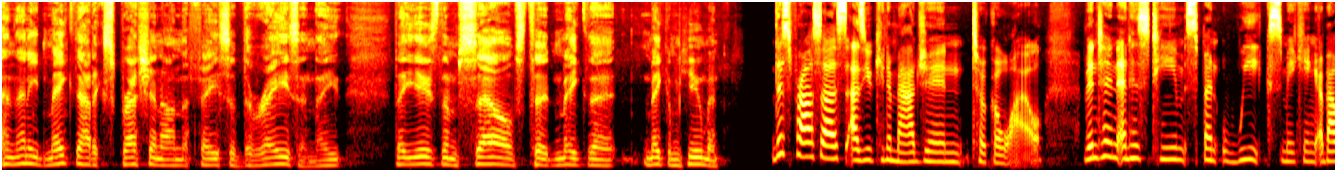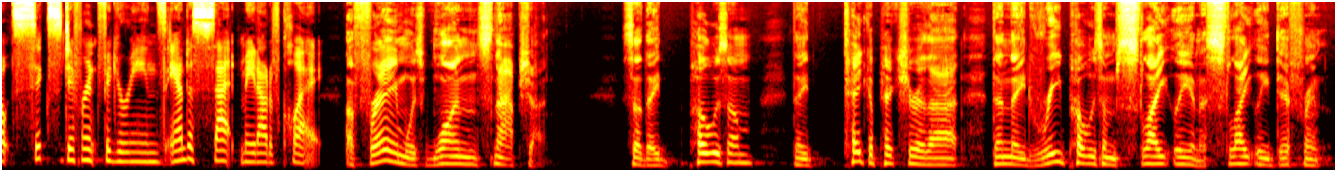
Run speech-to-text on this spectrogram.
and then he'd make that expression on the face of the raisin. They they use themselves to make the make them human. This process as you can imagine took a while. Vinton and his team spent weeks making about six different figurines and a set made out of clay. A frame was one snapshot. So they'd pose them they'd take a picture of that, then they'd repose them slightly in a slightly different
